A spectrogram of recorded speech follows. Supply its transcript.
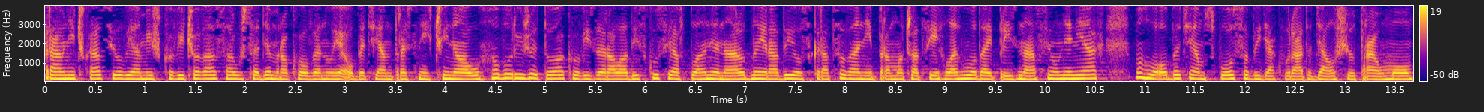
Právnička Silvia Miškovičová sa už 7 rokov venuje obetiam trestných činov. Hovorí, že to, ako vyzerala diskusia v pláne Národnej rady o skracovaní promlčacích lehôd aj pri znásilneniach, mohlo obetiam spôsobiť akurát ďalšiu traumu.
